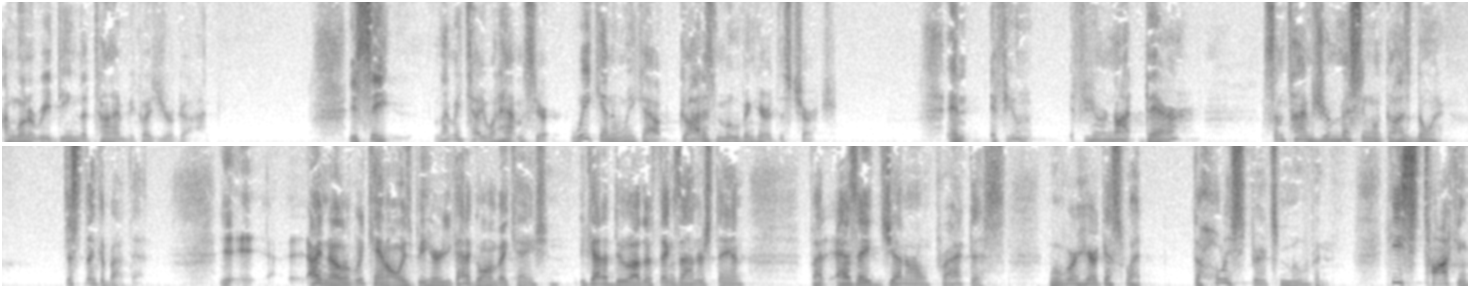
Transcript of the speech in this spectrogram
I'm going to redeem the time because you're God. You see, let me tell you what happens here. Week in and week out, God is moving here at this church. And if you if you're not there, sometimes you're missing what God's doing. Just think about that. I know we can't always be here. You got to go on vacation. You got to do other things. I understand. But as a general practice, when we're here, guess what? The Holy Spirit's moving. He's talking,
